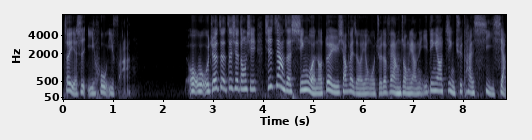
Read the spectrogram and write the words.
这也是一户一罚。我我我觉得这这些东西，其实这样子的新闻呢，对于消费者而言，我觉得非常重要，你一定要进去看细项。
